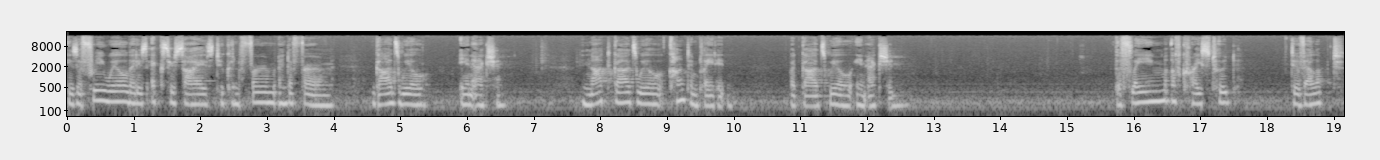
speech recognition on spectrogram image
is a free will that is exercised to confirm and affirm God's will in action. Not God's will contemplated, but God's will in action. The flame of Christhood developed,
